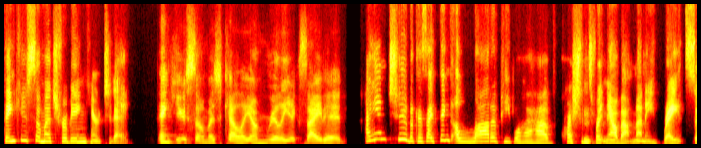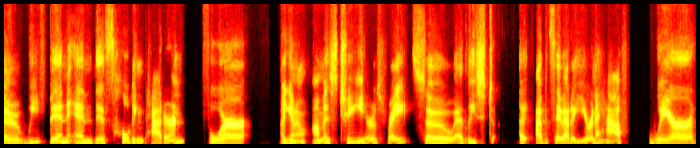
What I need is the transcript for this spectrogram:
Thank you so much for being here today. Thank you so much, Kelly. I'm really excited. I am too, because I think a lot of people have questions right now about money, right? So we've been in this holding pattern for, uh, you know, almost two years, right? So at least uh, I would say about a year and a half where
